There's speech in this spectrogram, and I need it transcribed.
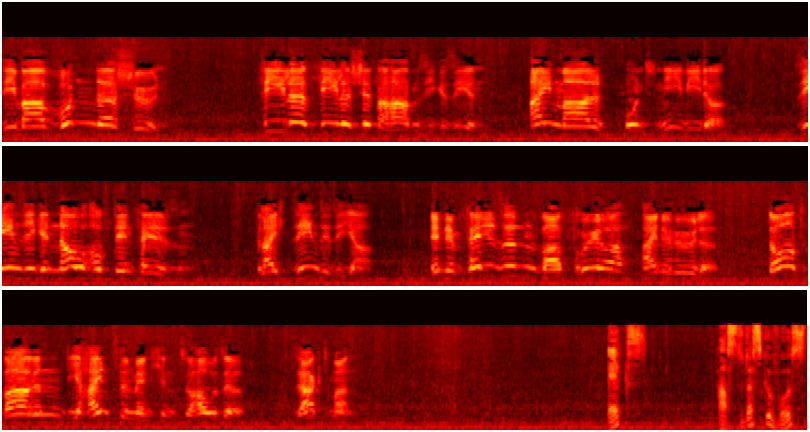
Sie war wunderschön. Viele, viele Schiffe haben sie gesehen. Einmal und nie wieder. Sehen Sie genau auf den Felsen. Vielleicht sehen Sie sie ja. In dem Felsen war früher eine Höhle. Dort waren die Heinzelmännchen zu Hause, sagt man. Ex, hast du das gewusst?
